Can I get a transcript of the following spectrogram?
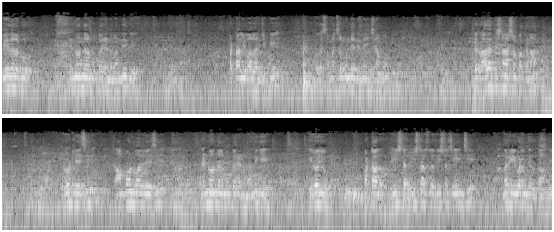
పేదలకు రెండు వందల ముప్పై రెండు మందికి పట్టాలు ఇవ్వాలని చెప్పి ఒక సంవత్సరం ముందే నిర్ణయించినాము. ఇక్కడ రాధాకృష్ణ ఆశ్రమం పక్కన రోడ్లు వేసి కాంపౌండ్ వాల్ వేసి రెండు వందల ముప్పై రెండు మందికి ఈరోజు పట్టాలు రిజిస్టర్ రిజిస్టర్స్లో రిజిస్టర్ చేయించి మరి ఇవ్వడం జరుగుతోంది.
